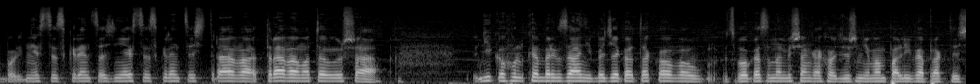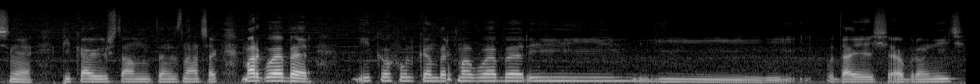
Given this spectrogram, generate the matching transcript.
bo nie chce skręcać, nie chce skręcać trawa. Trawa Mateusza. Nico Hulkenberg za nim będzie go atakował. Wzbogacona mieszanka, choć już nie mam paliwa praktycznie. Pika już tam ten znaczek. Mark Webber. Nico Hulkenberg ma Weber i udaje się obronić.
